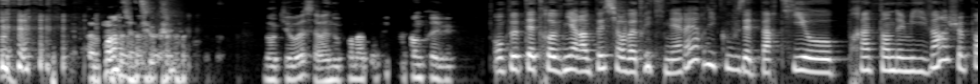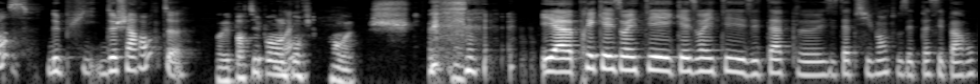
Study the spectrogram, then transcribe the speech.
moins, surtout. Donc ouais, ça va nous prendre un peu plus de temps que prévu. On peut peut-être revenir un peu sur votre itinéraire. Du coup, vous êtes parti au printemps 2020, je pense, depuis de Charente. On est parti pendant le confinement, ouais. Et après, quelles ont été, quelles ont été les étapes, euh, les étapes suivantes? Vous êtes passé par où?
